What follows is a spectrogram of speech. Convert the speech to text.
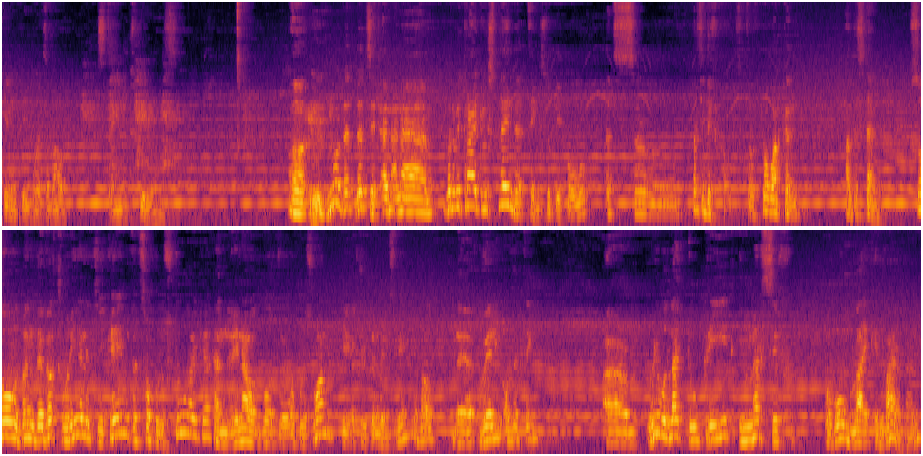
healing people, it's about strange experience. Uh, no, that, that's it. And, and uh, when we try to explain that things to people, it's uh, pretty difficult. So no one can understand. So when the virtual reality came, that's Oculus 2 I get, and now bought uh, Oculus 1. He actually convinced me about the value of the thing. Um, we would like to create immersive home-like environment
